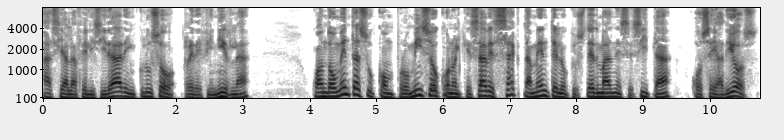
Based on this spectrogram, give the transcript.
hacia la felicidad e incluso redefinirla, cuando aumenta su compromiso con el que sabe exactamente lo que usted más necesita, o sea Dios.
